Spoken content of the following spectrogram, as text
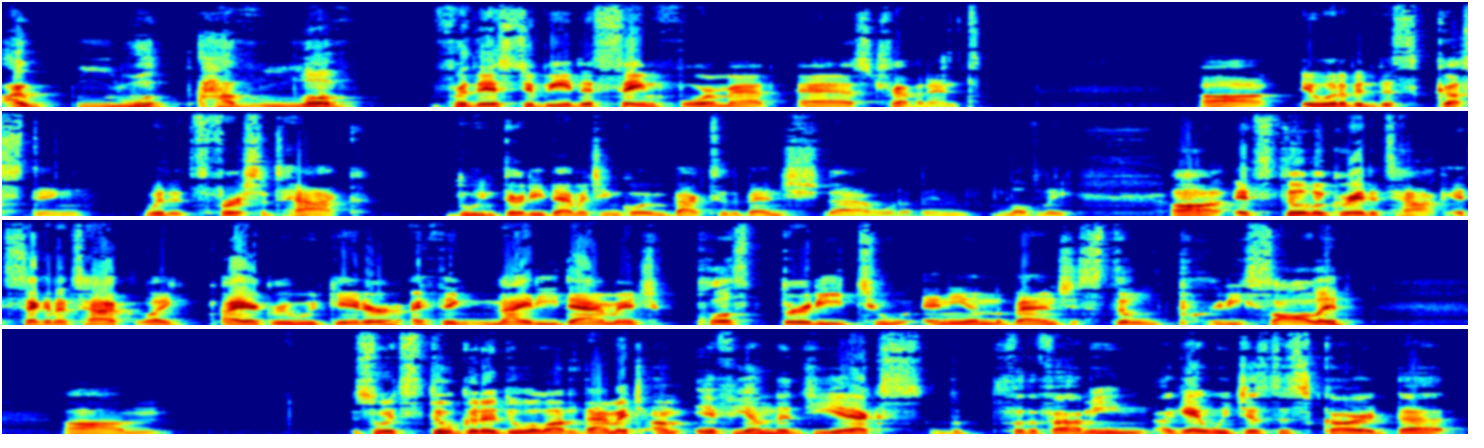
I would have loved for this to be the same format as Trevenant. Uh, it would have been disgusting with its first attack doing 30 damage and going back to the bench. That would have been lovely. Uh, it's still a great attack. Its second attack, like I agree with Gator. I think 90 damage plus 30 to any on the bench is still pretty solid. Um, so it's still gonna do a lot of damage. I'm iffy on the GX for the. fa- I mean, again, we just discard that.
